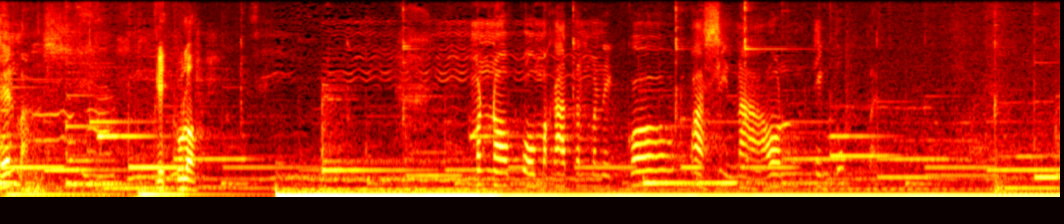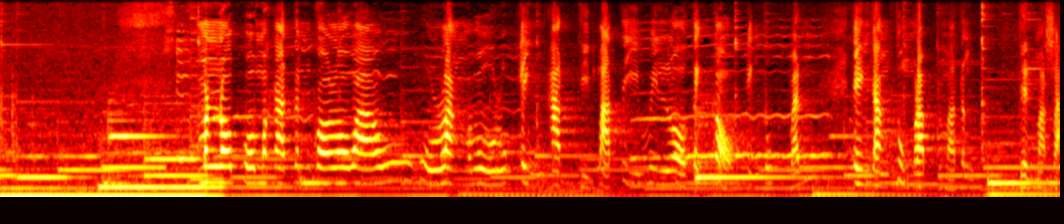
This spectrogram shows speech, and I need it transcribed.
Den Mas. Nggih, kula. Menapa mekaten menika pasinaon Menapa mekaten kala wau ulang wuru ing Adipati Wilotekta ing Tuban ingkang tumrap dumateng Den Masak?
